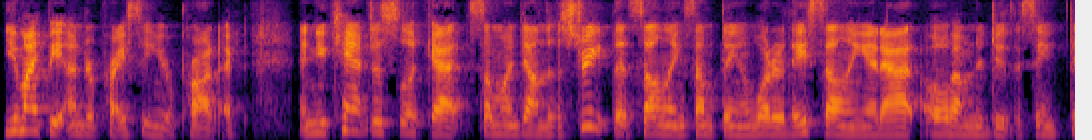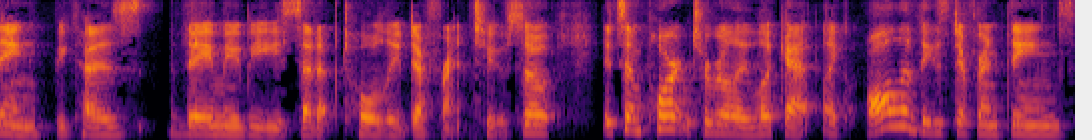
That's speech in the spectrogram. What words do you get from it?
you might be underpricing your product. And you can't just look at someone down the street that's selling something and what are they selling it at? Oh, I'm going to do the same thing because they may be set up totally different too. So it's important to really look at like all of these different things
